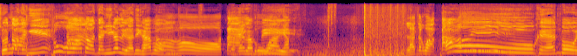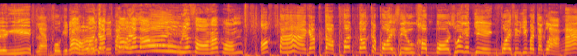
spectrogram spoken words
ชัวร์จอดอย่างนี้ชัวร์ชัวร์จอดอย่างนี้ก็เหลือดิครับผมโอ้โหตายอยกได้ล็อบกลับี้วครับแล้วจังหวะตาเอ้ายยแขนโผล่อย่างนี้แลมโบกินี่เอ้าออกเรารถยัดนี้ไปเอ้ายัดเอ้ายัดสองครับผมออกตาครับดับเบิลน็อกกับบอยซิลคอมโบช่วยกันยิงบอยซิลยิงมาจากหลังฮะ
